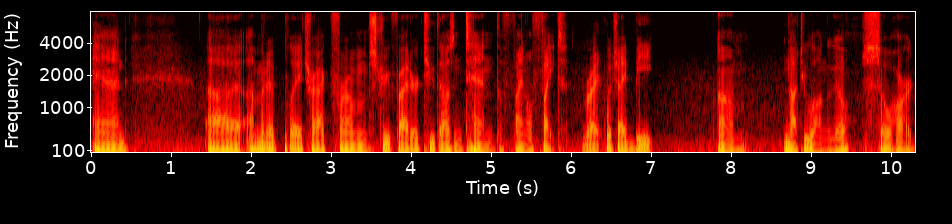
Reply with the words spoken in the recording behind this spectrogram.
And uh, I'm gonna play a track from Street Fighter 2010, the final fight Right. which I beat um, not too long ago. So hard,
